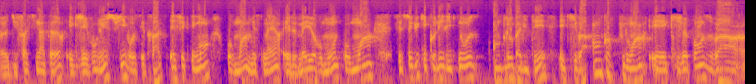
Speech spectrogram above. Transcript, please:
euh, du fascinateur et que j'ai voulu suivre ses traces. Effectivement, pour moi, Mesmer est le meilleur au monde. Pour moi, c'est celui qui connaît l'hypnose en globalité et qui va encore plus loin et qui, je pense, va,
